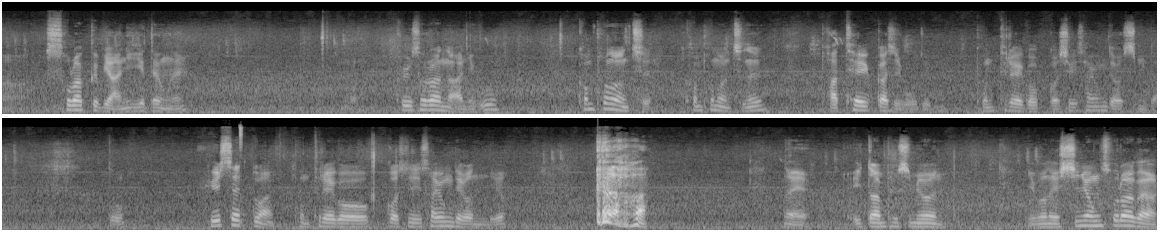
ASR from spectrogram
어, 소라급이 아니기 때문에 풀소라는 아니고 컴포넌트 컴포넌트는 바테일까지 모두 본트래거 것이 사용되었습니다. 또 휠셋 또한 본트래거 것이 사용되었는데요. 네, 일단 보시면 이번에 신형 소라가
